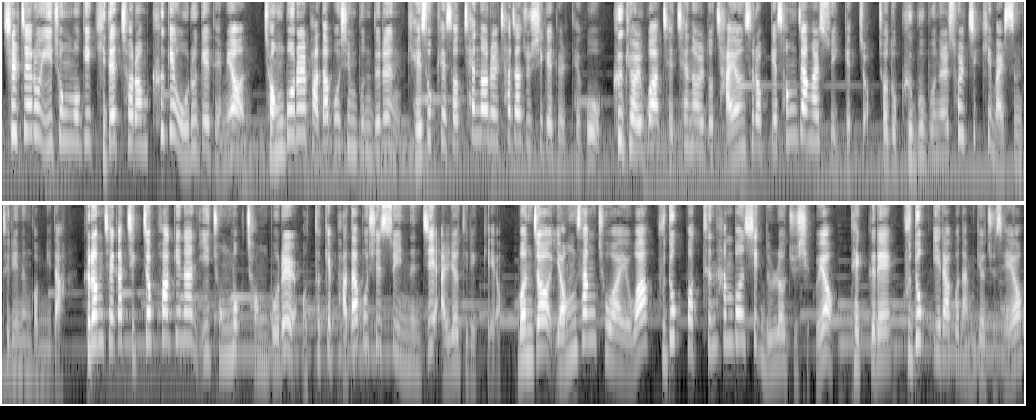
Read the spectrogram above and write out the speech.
실제로 이 종목이 기대처럼 크게 오르게 되면 정보를 받아보신 분들은 계속해서 채널을 찾아주시게 될 테고 그 결과 제 채널도 자연스럽게 성장할 수 있겠죠. 저도 그 부분을 솔직히 말씀드리는 겁니다. 그럼 제가 직접 확인한 이 종목 정보를 어떻게 받아보실 수 있는지 알려드릴게요. 먼저 영상 좋아요와 구독 버튼 한 번씩 눌러주시고요. 댓글에 구독이라고 남겨주세요.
